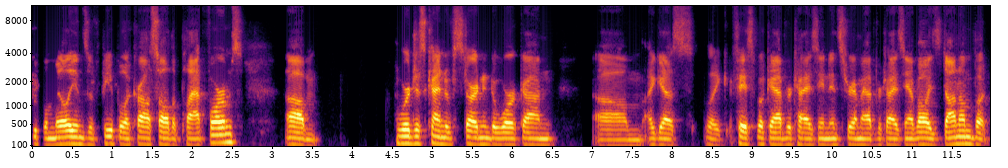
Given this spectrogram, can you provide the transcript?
people, millions of people across all the platforms. Um, we're just kind of starting to work on, um, I guess, like Facebook advertising, Instagram advertising. I've always done them, but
